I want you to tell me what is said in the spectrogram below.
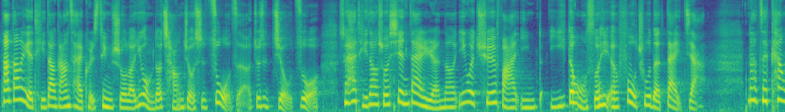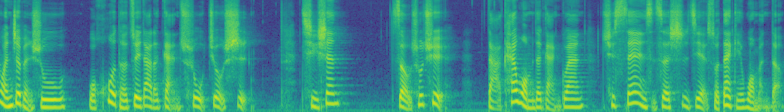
他当然也提到，刚才 Christine 说了，因为我们都长久是坐着，就是久坐，所以他提到说，现代人呢，因为缺乏移移动，所以而付出的代价。那在看完这本书，我获得最大的感触就是，起身走出去，打开我们的感官，去 sense 这世界所带给我们的。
